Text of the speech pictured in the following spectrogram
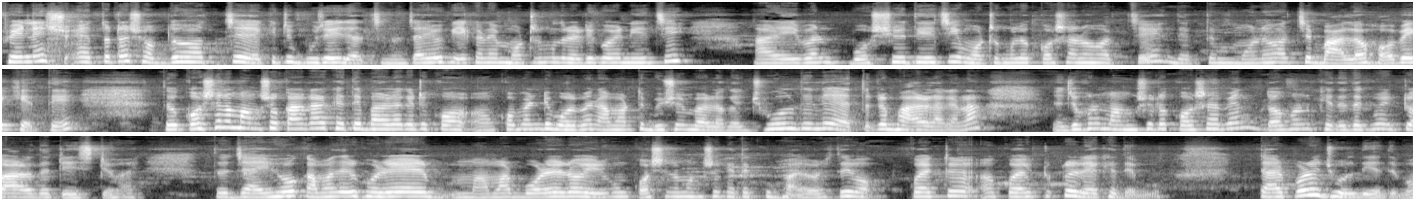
ফ্যানে এতটা শব্দ হচ্ছে, কিছু বুঝেই যাচ্ছে না। যাই হোক, এখানে মটনগুলো রেডি করে নিয়েছি। আর এবার বসিয়ে দিয়েছি, মটনগুলো কষানো হচ্ছে। দেখতে মনে হচ্ছে ভালো হবে খেতে। তো কষানো মাংস, কার কার খেতে ভালো লাগে একটু কমেন্টে বলবেন। আমার তো ভীষণ ভালো লাগে। ঝোল দিলে এতটা ভালো লাগে না, যখন মাংসটা কষাবেন তখন খেতে দেখবেন একটু আলাদা টেস্টি হয়। তো যাই হোক, আমাদের ঘরে আমার বরেরও এরকম কষানো মাংস খেতে খুব ভালোবাসে। কয়েকটা, কয়েক টুকরো রেখে দেবো। তারপরে ঝোল দিয়ে দেবো।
